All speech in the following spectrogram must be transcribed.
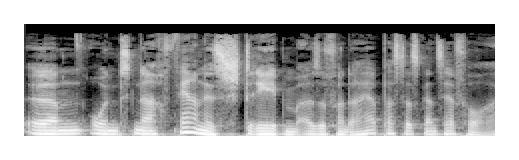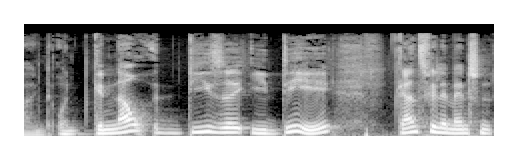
ähm, und nach Fairness streben. Also von daher passt das ganz hervorragend. Und genau diese Idee, ganz viele Menschen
